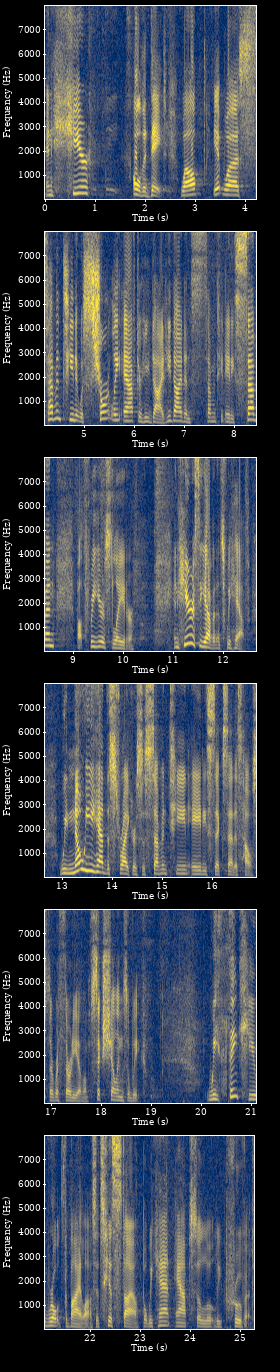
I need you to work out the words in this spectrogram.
And here, oh, the date. Well, it was 17, it was shortly after he died. He died in 1787, about three years later. And here's the evidence we have. We know he had the strikers of 1786 at his house. There were 30 of them, six shillings a week. We think he wrote the bylaws. It's his style, but we can't absolutely prove it.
